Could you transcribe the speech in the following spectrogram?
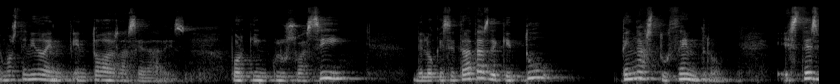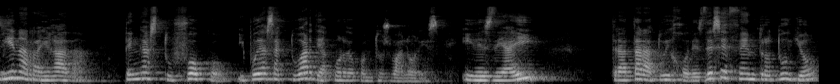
hemos tenido en, en todas las edades. Porque incluso así, de lo que se trata es de que tú tengas tu centro, estés bien arraigada, tengas tu foco y puedas actuar de acuerdo con tus valores. Y desde ahí tratar a tu hijo desde ese centro tuyo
